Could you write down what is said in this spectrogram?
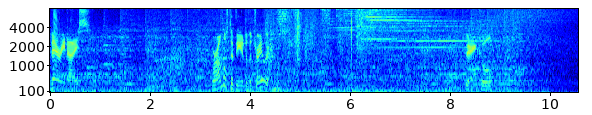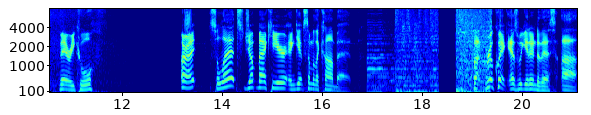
Very nice. We're almost at the end of the trailer. Very cool. Very cool. All right, so let's jump back here and get some of the combat. But real quick, as we get into this, uh,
